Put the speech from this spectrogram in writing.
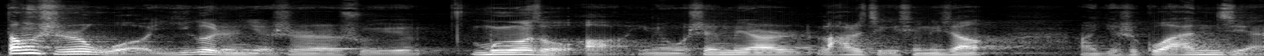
当时我一个人也是属于摸走啊，因为我身边拉着几个行李箱。啊，也是过安检，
